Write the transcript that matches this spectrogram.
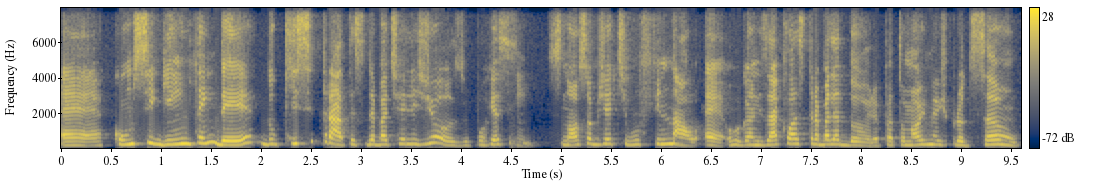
é, conseguir entender do que se trata esse debate religioso. Porque, assim, se nosso objetivo final é organizar a classe trabalhadora para tomar os meios de produção,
